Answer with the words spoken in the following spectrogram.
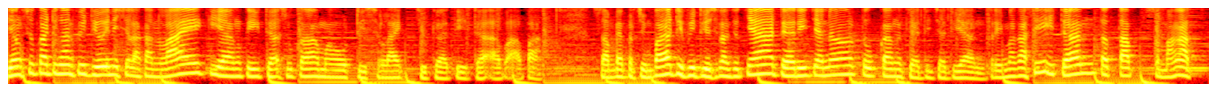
yang suka dengan video ini silahkan like, yang tidak suka mau dislike juga tidak apa-apa. Sampai berjumpa di video selanjutnya dari channel Tukang Jadi-Jadian. Terima kasih dan tetap semangat.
